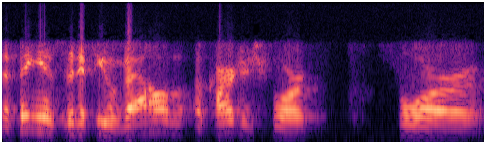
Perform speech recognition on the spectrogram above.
the thing is that if you valve a cartridge fork for,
